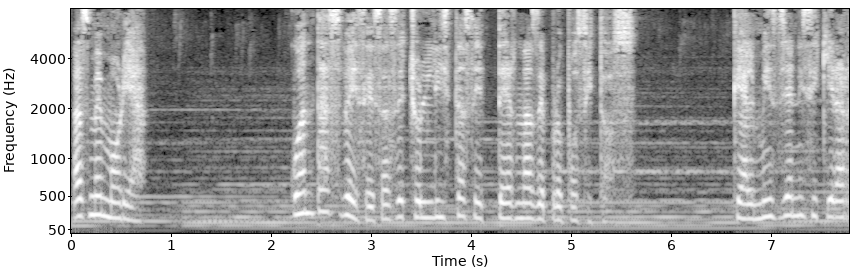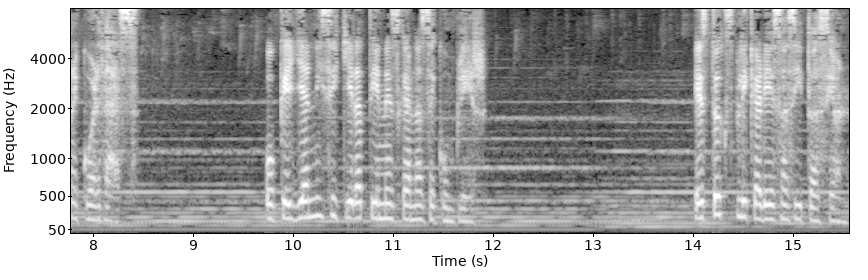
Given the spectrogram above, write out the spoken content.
Haz memoria. ¿Cuántas veces has hecho listas eternas de propósitos que al mes ya ni siquiera recuerdas? O que ya ni siquiera tienes ganas de cumplir. Esto explicaría esa situación,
